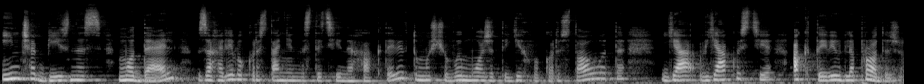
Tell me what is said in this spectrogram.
інша бізнес-модель взагалі використання інвестиційних активів, тому що ви можете їх використовувати в якості активів для продажу,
